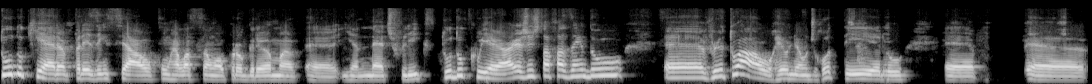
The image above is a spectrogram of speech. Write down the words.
tudo que era presencial com relação ao programa é, e a Netflix, tudo Queer Eye, a gente está fazendo é, virtual, reunião de roteiro, é, é,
